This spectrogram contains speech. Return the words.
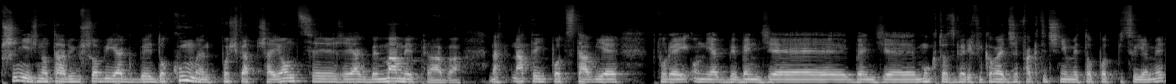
przynieść notariuszowi jakby dokument poświadczający, że jakby mamy prawa. Na, na tej podstawie której on jakby będzie, będzie mógł to zweryfikować, że faktycznie my to podpisujemy.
